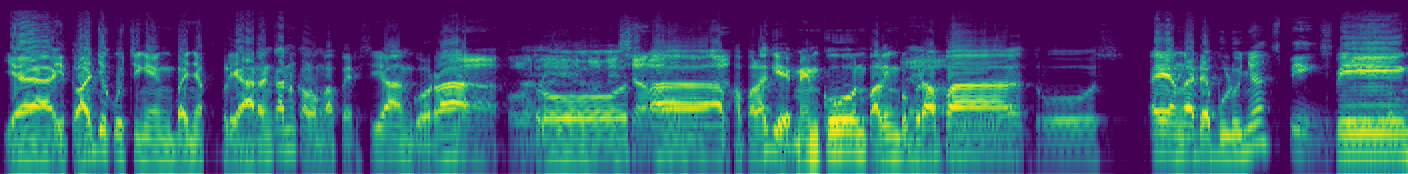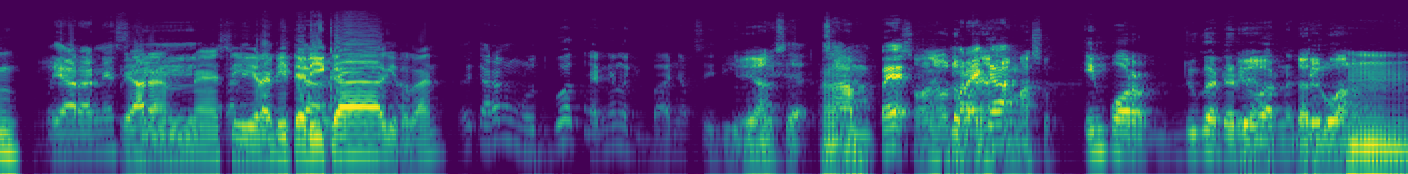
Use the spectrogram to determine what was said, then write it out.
ya itu aja kucing yang banyak peliharaan kan kalau nggak Persia, Anggora, Ya, terus umumnya. apalagi ya Maine Coon paling beberapa, terus eh yang nggak ada bulunya Sping. Sping, Peliharaannya si peliharaannya si Raditya Raditya Dika gitu kan. Tapi sekarang menurut gua trennya lagi banyak sih di Iya. Indonesia. Hmm. Sampai Soalnya udah mereka banyak yang masuk. impor juga dari Iya, luar negeri. Dari luar. Hmm.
